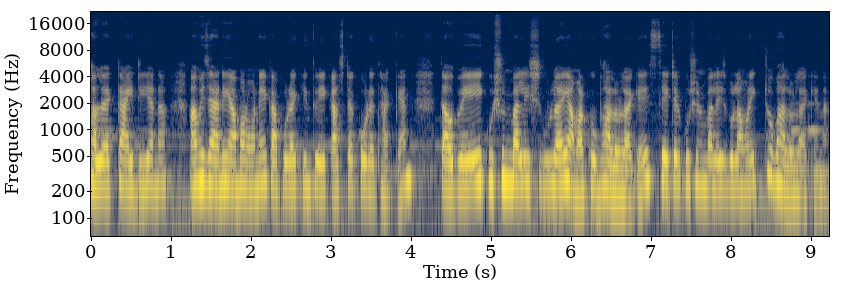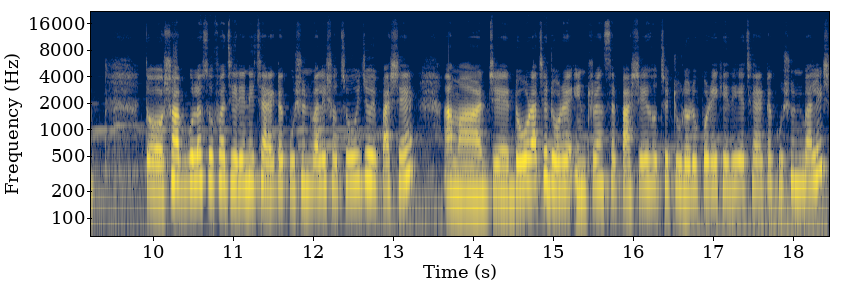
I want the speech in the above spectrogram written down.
ভালো একটা আইডিয়া না? আমি জানি আমার অনেক আপুরা কিন্তু এই কাজটা করে থাকেন, তবে এই কুসুন বালিশগুলাই আমার খুব ভালো লাগে। সেটের কুসুন বালিশগুলো আমার একটু ভালো লাগে। না। তো সবগুলো সোফা ঝেড়ে নিচ্ছে আর একটা কুশন বালিশ হচ্ছে ওই যে ওই পাশে। আমার যে ডোর আছে, ডোরের এন্ট্রান্সের পাশে হচ্ছে টুলের উপর রেখে দিয়েছে আর একটা কুশন বালিশ।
